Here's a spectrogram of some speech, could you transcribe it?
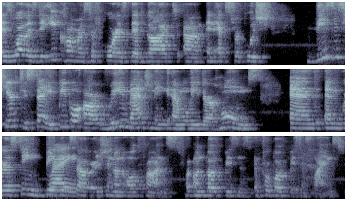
as well as the e-commerce of course that got um, an extra push this is here to stay. People are reimagining, Emily, their homes, and and we're seeing big right. acceleration on all fronts for on both business for both business lines.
